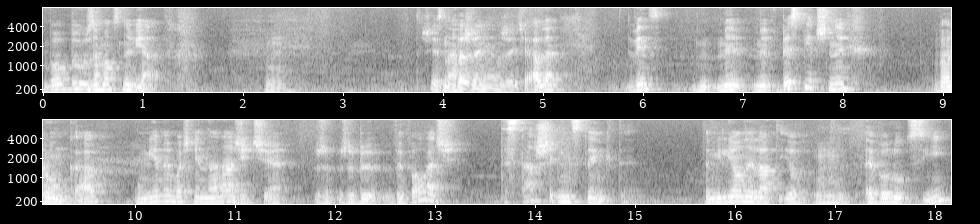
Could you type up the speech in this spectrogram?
bo był za mocny wiatr. Hmm. Też jest narażenie na życie, ale więc my, my w bezpiecznych warunkach umiemy właśnie narazić się, że- żeby wywołać te starsze instynkty. Te miliony lat Mhm. ewolucji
